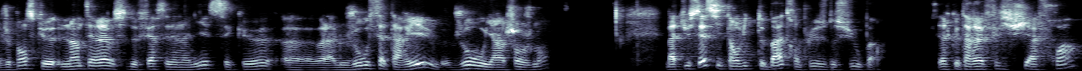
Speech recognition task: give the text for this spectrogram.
Je pense que l'intérêt aussi de faire ces analyses, c'est que euh, voilà, le jour où ça t'arrive, le jour où il y a un changement, bah, tu sais si tu as envie de te battre en plus dessus ou pas. C'est-à-dire que tu as réfléchi à froid.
